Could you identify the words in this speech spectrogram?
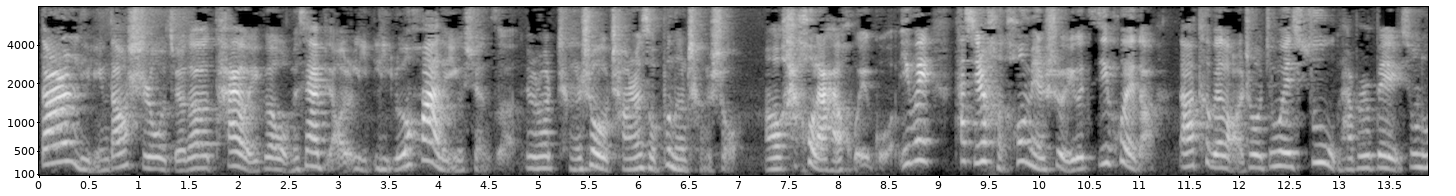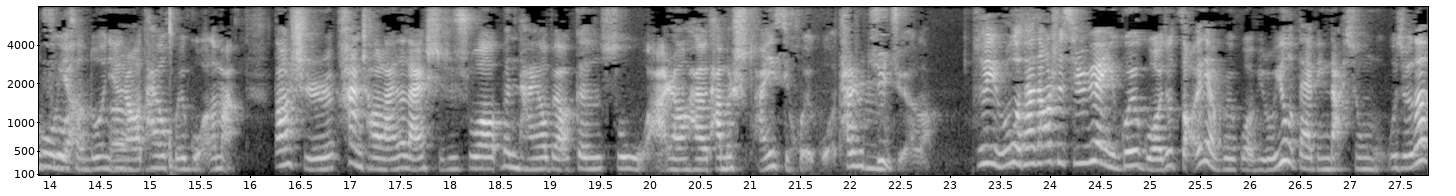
当然李陵当时，我觉得他有一个我们现在比较理理论化的一个选择，就是说承受常人所不能承受，然后还后来还回国，因为他其实很后面是有一个机会的。他特别老了之后，因为苏武他不是被匈奴俘虏很多年，然后他又回国了嘛。当时汉朝来的来使是说问他要不要跟苏武啊，然后还有他们使团一起回国，他是拒绝了。所以如果他当时其实愿意归国，就早一点归国，比如又带兵打匈奴，我觉得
